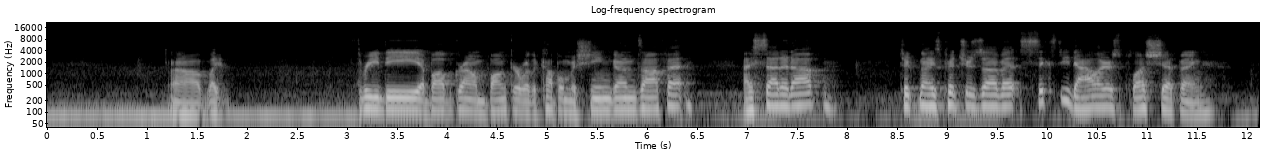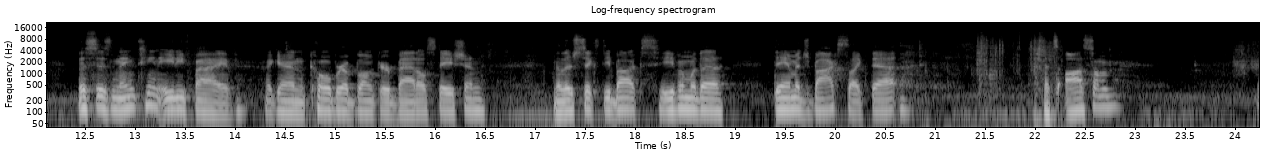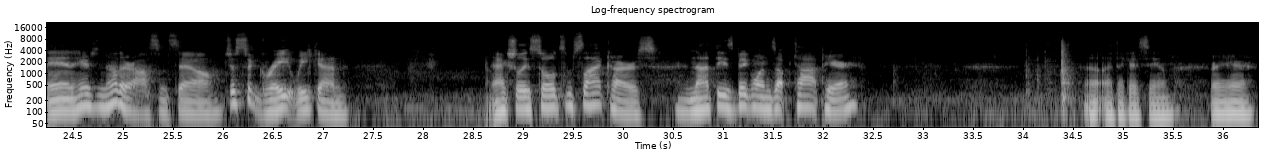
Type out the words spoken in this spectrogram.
uh, like 3D above ground bunker with a couple machine guns off it. I set it up, Took nice pictures of it. $60 plus shipping. This is 1985. Again, Cobra Bunker Battle Station. Another 60 bucks, even with a damaged box like that. That's awesome. And here's another awesome sale. Just a great weekend. Actually sold some slot cars. Not these big ones up top here. Oh, I think I see them right here.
